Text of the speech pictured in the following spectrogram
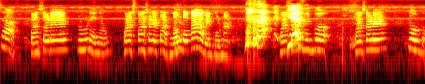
સાત પાંસડે નવડે નવ. પાંચ પાંસડે પાંચ. નવડો કા આવે ગોના? પાંસડે? નવડો.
